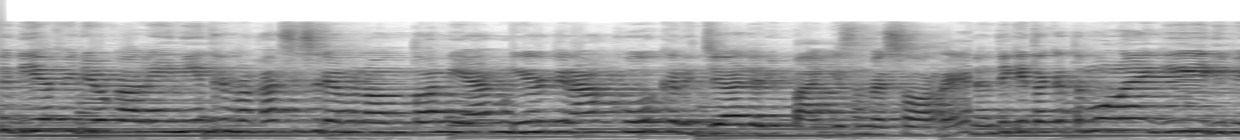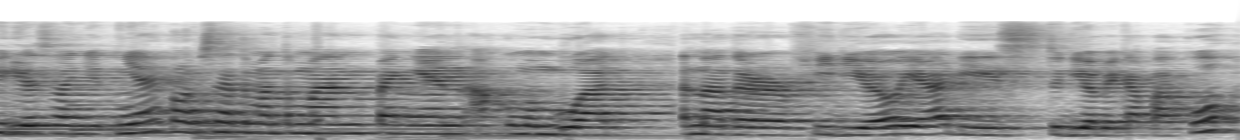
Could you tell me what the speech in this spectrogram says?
Itu dia video kali ini. Terima kasih sudah menonton ya. Mengingetin aku kerja dari pagi sampai sore. Nanti kita ketemu lagi di video selanjutnya. Kalau misalnya teman-teman pengen aku membuat another video ya di studio makeup aku,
